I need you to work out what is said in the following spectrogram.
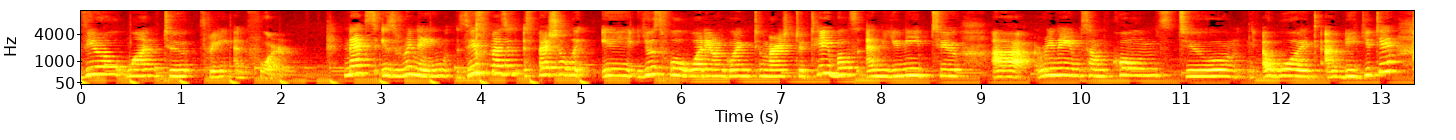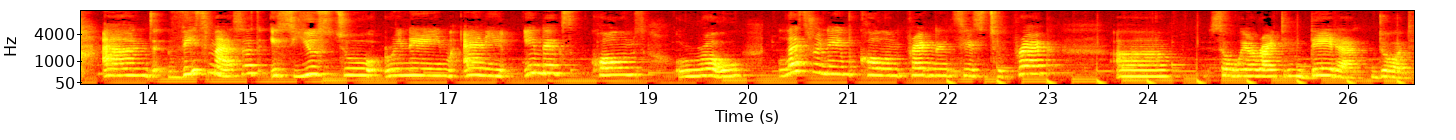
0, 1, 2, 3 and 4. Next is rename. This method especially useful when you're going to merge two tables and you need to uh, rename some columns to avoid ambiguity and this method is used to rename any index, columns, row. Let's rename column pregnancies to preg. Uh, so we are writing data dot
